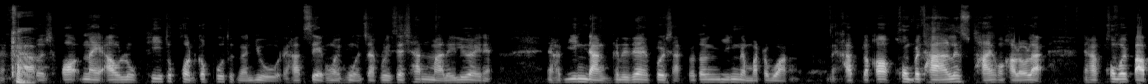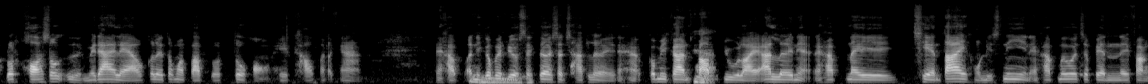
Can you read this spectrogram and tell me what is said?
นะครับโดยเฉพาะในเอาลุกที่ทุกคนก็พูดถึงกันอยู่นะครับเสียงหอยหัวจาก recession มาเรื่อยๆเนี่ยนะครับยิ่งดังขึ้นเรื่อยๆบริษัทก็ต้องยิ่งระมัดระวังนะครับแล้วก็คงเป็นทางเลือกสุดท้ายของเขาแล้วแหละ นะครับคงไปปรับลด cost ตรงอื่นไม่ได้แล้ว ก็เลยต้องมาปรับลดตัวของ head count พนักงานนะครับอันนี้ก็เป็น real sector ชัดๆเลยนะครับก็มีการปรับอยู่หลายอันเลยเนี่ยนะครับใน chain ใต้ของดิสนีย์นะครับไม่ว่าจะเป็นในฝั่ง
